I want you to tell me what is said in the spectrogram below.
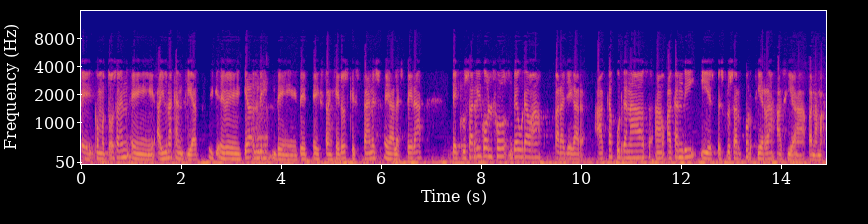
eh, como todos saben, eh, hay una cantidad eh, grande de, extranjeros que están a la espera de cruzar el Golfo de Urabá para llegar a Capurganá, a, a Candí y después cruzar por tierra hacia Panamá.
